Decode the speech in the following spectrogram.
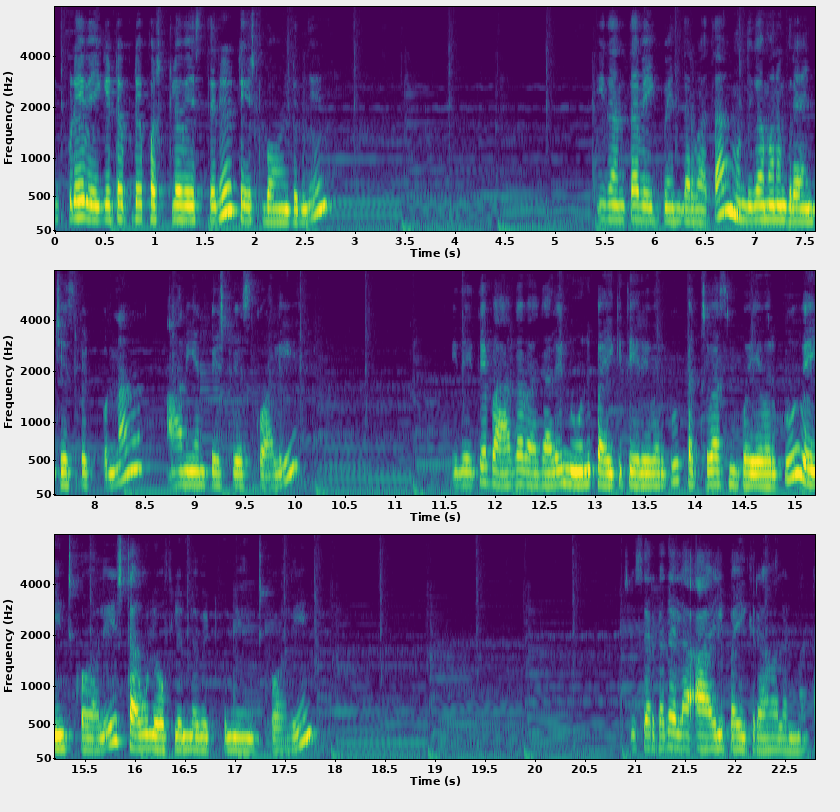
ఇప్పుడే వేగేటప్పుడే ఫస్ట్లో వేస్తేనే టేస్ట్ బాగుంటుంది. ఇదంతా వేగిపోయిన తర్వాత ముందుగా మనం గ్రైండ్ చేసి పెట్టుకున్న ఆనియన్ పేస్ట్ వేసుకోవాలి. ఇదైతే బాగా వేగాలి. నూనె పైకి తేరే వరకు పచ్చివాసన పోయే వరకు వేయించుకోవాలి. స్టవ్లో ఫ్లేమ్లో పెట్టుకుని వేయించుకోవాలి. చూసారు కదా ఇలా ఆయిల్ పైకి రావాలన్నమాట.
